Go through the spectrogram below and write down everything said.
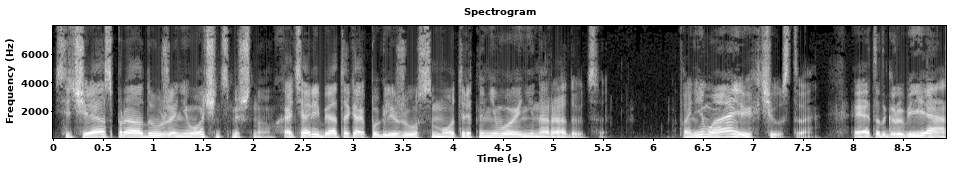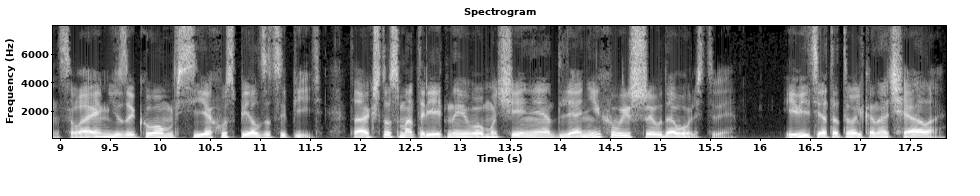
Сейчас, правда, уже не очень смешно, хотя ребята, как погляжу, смотрят на него и не нарадуются. Понимаю их чувства. Этот грубиян своим языком всех успел зацепить, так что смотреть на его мучения для них высшее удовольствие. И ведь это только начало.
